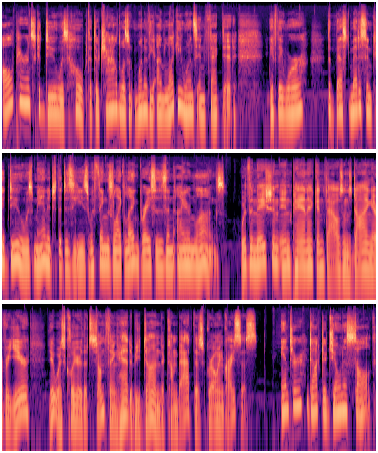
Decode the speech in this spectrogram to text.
all parents could do was hope that their child wasn't one of the unlucky ones infected. If they were, the best medicine could do was manage the disease with things like leg braces and iron lungs. With the nation in panic and thousands dying every year, it was clear that something had to be done to combat this growing crisis. Enter Dr. Jonas Salk.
